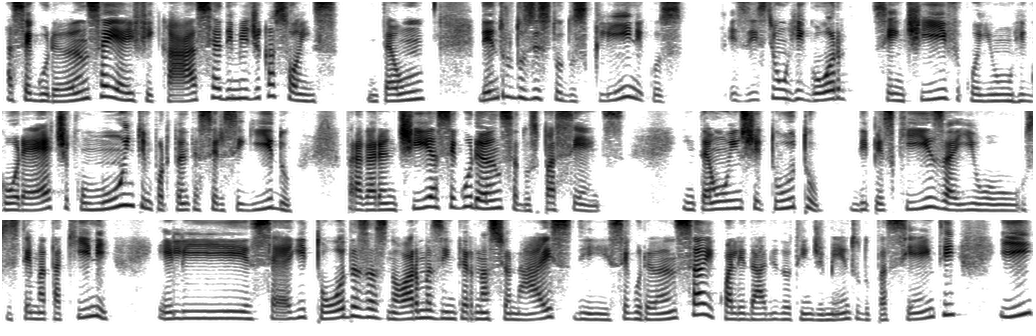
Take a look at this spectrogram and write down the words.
a segurança e a eficácia de medicações. Então, dentro dos estudos clínicos, existe um rigor científico e um rigor ético muito importante a ser seguido para garantir a segurança dos pacientes. Então, o Instituto de pesquisa e o, o sistema Taquini, ele segue todas as normas internacionais de segurança e qualidade do atendimento do paciente e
